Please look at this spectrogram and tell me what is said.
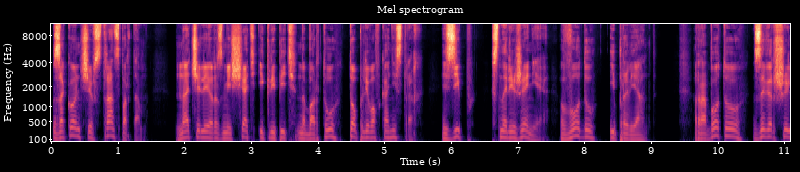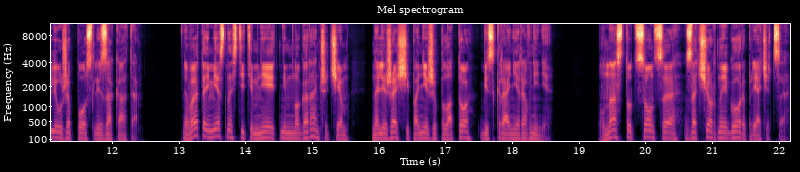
Закончив с транспортом, начали размещать и крепить на борту топливо в канистрах, зип, снаряжение, воду и провиант. Работу завершили уже после заката. В этой местности темнеет немного раньше, чем на лежащей пониже плато бескрайней равнине. У нас тут солнце за черные горы прячется,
